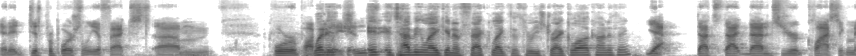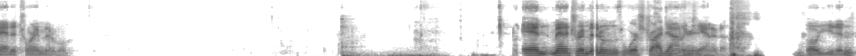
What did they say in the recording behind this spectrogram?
and it disproportionately affects um, poorer What it, populations it, it's having like an effect like the three strike law kind of thing. yeah that's that that's your classic mandatory minimum and mandatory minimums were struck down in. Canada. oh, you didn't?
